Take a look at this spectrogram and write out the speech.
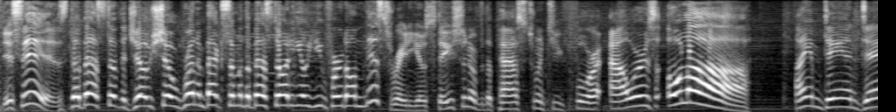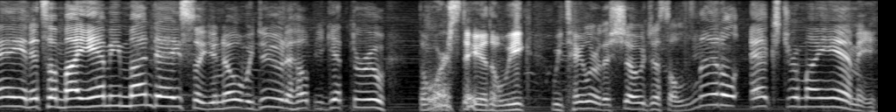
This is the best of the Joe Show, running back some of the best audio you've heard on this radio station over the past 24 hours. Hola! I am Dan Day, and it's a Miami Monday, so you know what we do to help you get through the worst day of the week. We tailor the show just a little extra Miami,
